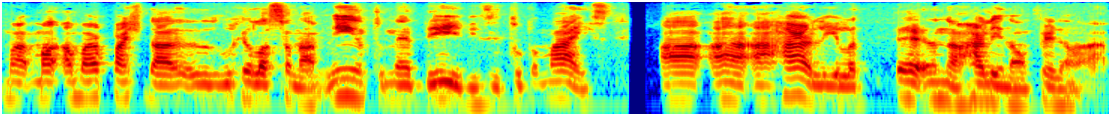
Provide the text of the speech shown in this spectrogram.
uma, uma, a maior parte da, do relacionamento né, deles e tudo mais. A, a, a Harley, ela. É, não, Harley não, perdão. A,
